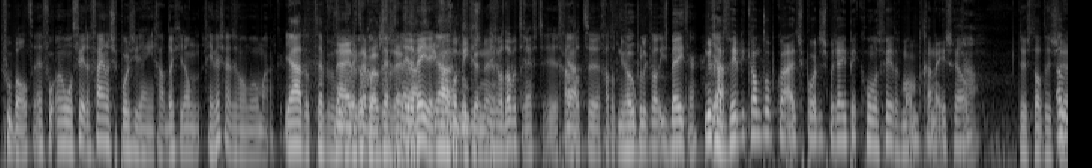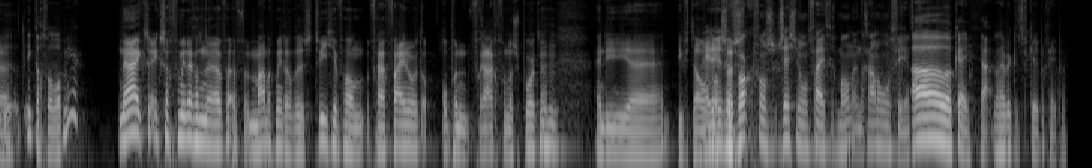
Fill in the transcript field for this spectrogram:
voetbalt, hè, voor 140 Feyenoord supporters die erheen gaat, dat je dan geen wedstrijd ervan wil maken. Ja, dat hebben we Nee, vorige dat week ook al hebben we ook gezegd. gezegd. Nee, dat weet ik. Ja, het niet dus, kunnen. dus wat dat betreft eh, gaat, Ja. dat, eh, gaat dat nu hopelijk wel iets beter. Nu Ja. gaat het weer die kant op qua uitsupporters, begreep ik. 140 man gaan naar Israël. Nou, Dus dat is... Oh, eh, eh, ik dacht wel wat meer. Nou, ik, ik zag vanmiddag een eh, maandagmiddag dus tweetje van Vraag Feyenoord op een vraag van een supporter. Mhm. En die, eh, die vertelde... Nee, er is een dus- vak van 1650 man en er gaan er 140. Oh, oké. Ja, dan heb ik het verkeerd begrepen.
